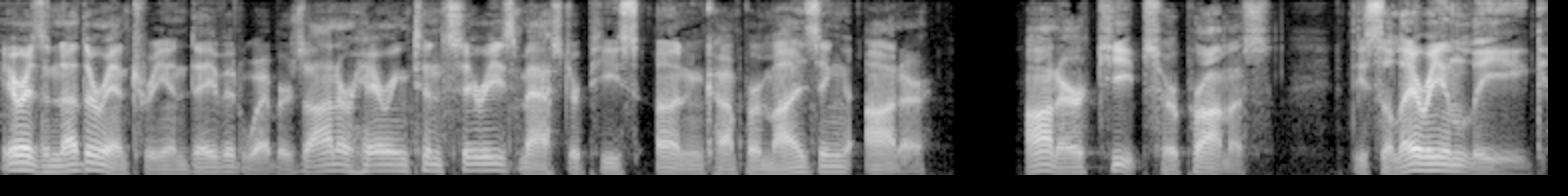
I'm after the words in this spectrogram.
Here is another entry in David Weber's Honor Harrington series masterpiece, Uncompromising Honor. Honor keeps her promise. The Solarian League.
